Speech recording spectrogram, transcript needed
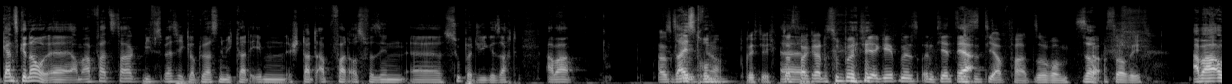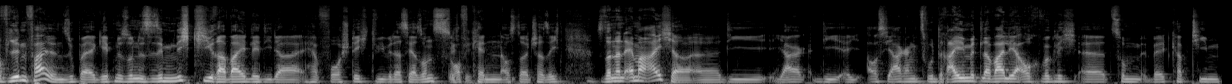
ganz genau. Äh, am Abfahrtstag lief es besser. Ich glaube, du hast nämlich gerade eben statt Abfahrt aus Versehen äh, Super G gesagt. Aber Also Sei es drum. Ja, richtig. Das Äh, war gerade super T-Ergebnis und jetzt Ja. ist es die Abfahrt. So rum. So. Ja, sorry. Aber auf jeden Fall ein super Ergebnis und es ist eben nicht Kira Weidle, die da hervorsticht, wie wir das ja sonst so oft Richtig. kennen aus deutscher Sicht, sondern Emma Eicher, äh, die, ja, die äh, aus Jahrgang 2.3 mittlerweile ja auch wirklich äh, zum Weltcup-Team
